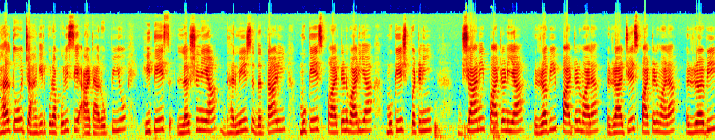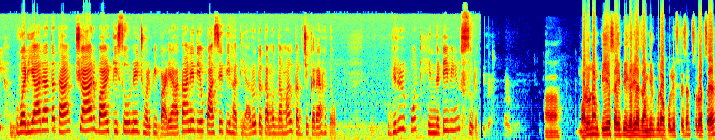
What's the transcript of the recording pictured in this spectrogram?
હાલ તો જહાંગીરપુરા પોલીસે આઠ આરોપીઓ હિતેશ લસણિયા ધર્મેશ દત્તાણી, મુકેશ પાટણવાડિયા, મુકેશ પટણી, જાની પાટણિયા, રવિ પાટણવાળા, રાજેશ પાટણવાળા, રવિ વડિયારા તથા ચાર બાળ કિશોરને ઝડપી પાડ્યા હતા અને તેઓ પાસેથી હથિયારો તથા મુદ્દામાલ કબજે કરાયો હતો. Bureau report, Hind TV news Surat. મારું નામ PSI P Gariya Jangirpura police station, Surat શહેર.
